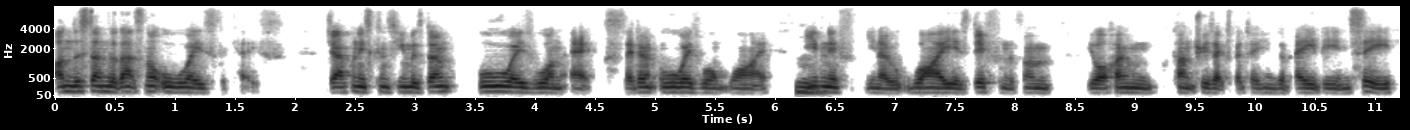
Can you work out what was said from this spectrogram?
understand that that's not always the case. Japanese consumers don't always want X. They don't always want Y. Mm. Even if you know Y is different from your home country's expectations of A, B, and C,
